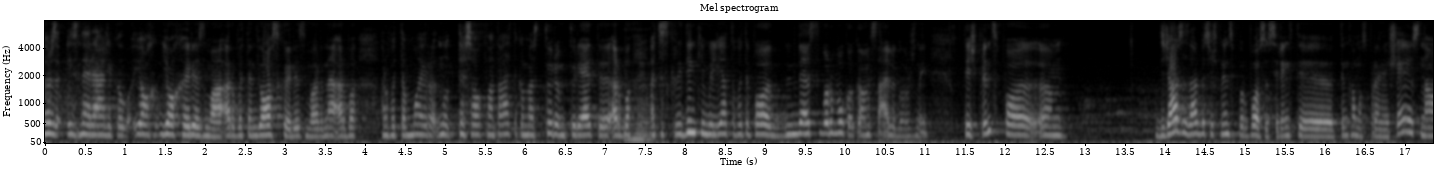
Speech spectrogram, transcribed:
dažnai jis nerealiai kalba, jo, jo charizma, arba ten jos charizma, ar ne, arba, arba tema yra, nu, tiesiog fantastika, mes turim turėti, arba mhm. atsiskraidinkim į Lietuvą, tipo, nesvarbu kokiam sąlygom, žinai. Tai iš principo... Um, Didžiausias darbas iš principo ir buvo susirinkti tinkamus pranešėjus, na,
